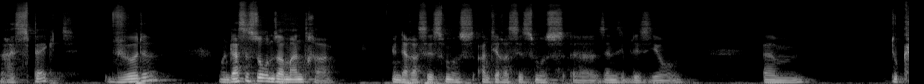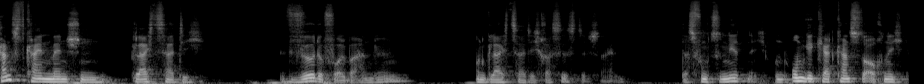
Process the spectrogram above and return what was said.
Respekt, Würde. Und das ist so unser Mantra in der Rassismus, Antirassismus-Sensibilisierung. Äh, ähm, du kannst keinen Menschen gleichzeitig würdevoll behandeln und gleichzeitig rassistisch sein. Das funktioniert nicht. Und umgekehrt kannst du auch nicht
